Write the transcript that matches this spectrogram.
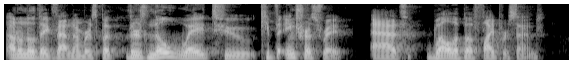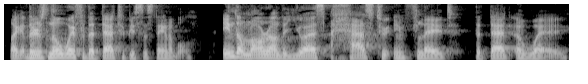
I don't know the exact numbers, but there's no way to keep the interest rate at well above 5%. Like there's no way for the debt to be sustainable. In the long run, the US has to inflate the debt away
